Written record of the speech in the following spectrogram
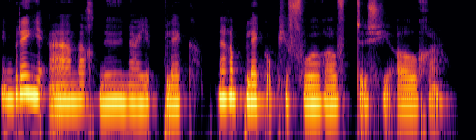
En breng je aandacht nu naar je plek, naar een plek op je voorhoofd tussen je ogen.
